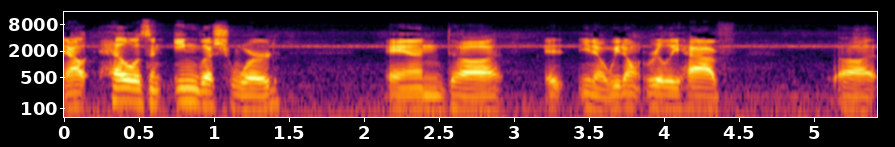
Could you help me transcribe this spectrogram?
Now, hell is an English word, and uh, it, you know we don't really have uh,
